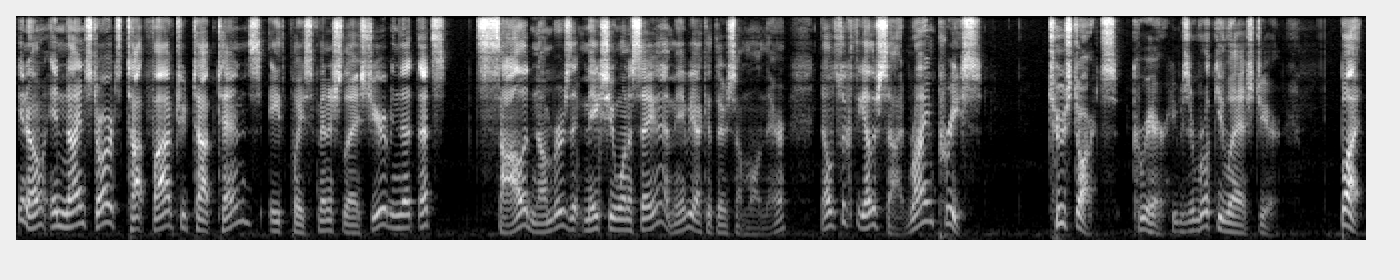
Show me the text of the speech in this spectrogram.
you know, in nine starts, top five, two top tens, eighth place finish last year. I mean, that that's solid numbers. It makes you want to say, yeah, maybe I could throw something on there. Now let's look at the other side. Ryan Preece, two starts career. He was a rookie last year, but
